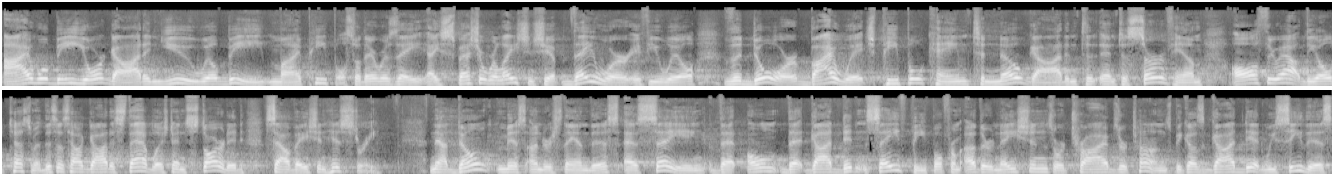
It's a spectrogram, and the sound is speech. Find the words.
I will be your God and you will be my people. So there was a, a special relationship. They were, if you will, the door by which people came to know God and to, and to serve Him all throughout the Old Testament. This is how God established and started salvation history. Now, don't misunderstand this as saying that, on, that God didn't save people from other nations or tribes or tongues, because God did. We see this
